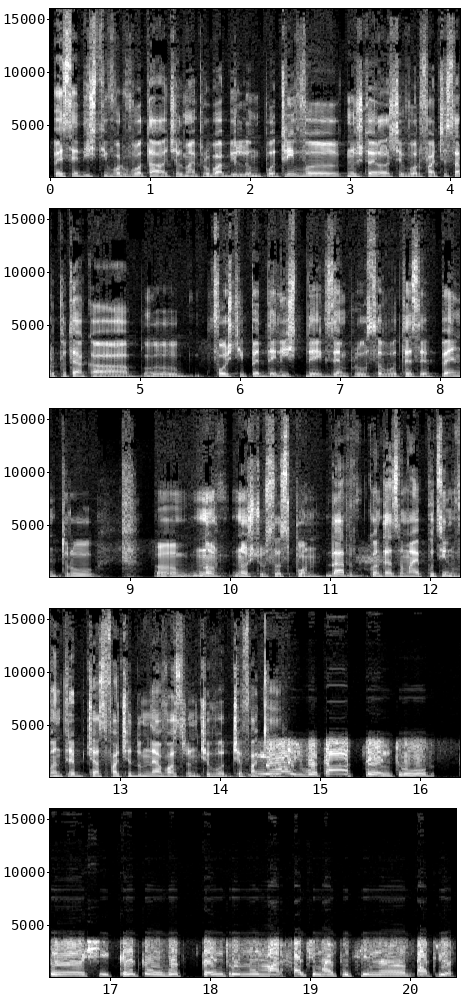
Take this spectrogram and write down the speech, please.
psd vor vota cel mai probabil împotrivă, nu știu el ce vor face. S-ar putea ca uh, foștii pedeliști, de exemplu, să voteze pentru, uh, nu, nu știu să spun, dar contează mai puțin. Vă întreb ce ați face dumneavoăză, în ce, vor, ce fac Eu ei. aș vota pentru uh, și cred că un vot pentru nu m-ar face mai puțin uh, patriot.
